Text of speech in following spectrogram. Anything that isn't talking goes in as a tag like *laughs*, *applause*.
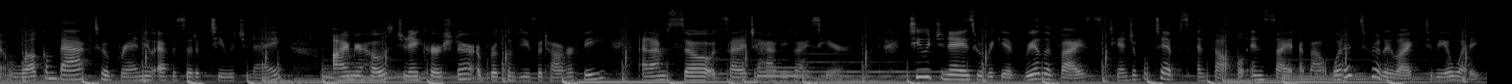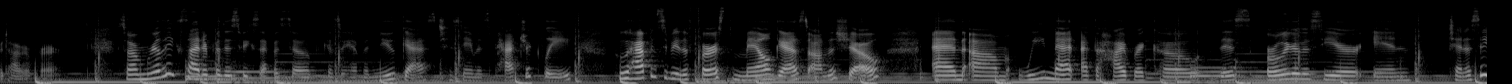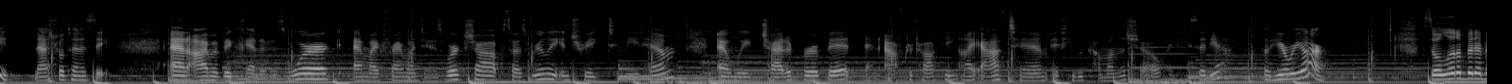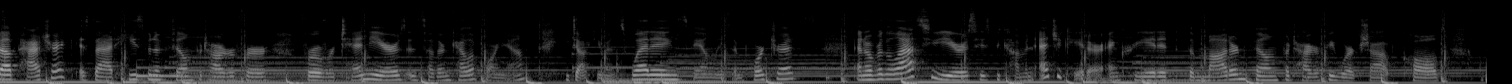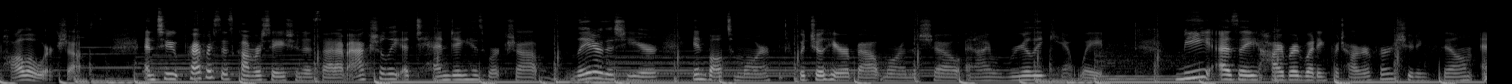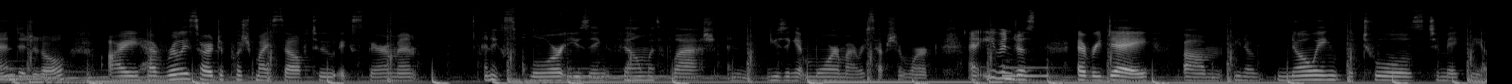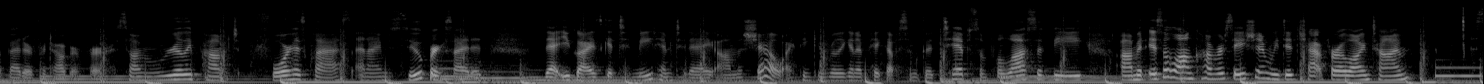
everyone. Welcome back to a brand new episode of Tea with Janae. I'm your host, Janae Kirschner of Brooklyn View Photography, and I'm so excited to have you guys here. Tea with Janae is where we give real advice, tangible tips, and thoughtful insight about what it's really like to be a wedding photographer. So I'm really excited for this week's episode because we have a new guest. His name is Patrick Lee, who happens to be the first male guest on the show. And um, we met at the Hybrid Co. this earlier this year in Tennessee, Nashville, Tennessee. And I'm a big fan of his work, and my friend went to his workshop, so I was really intrigued to meet him. And we chatted for a bit, and after talking, I asked him if he would come on the show, and he said yes. So here we are. So, a little bit about Patrick is that he's been a film photographer for over 10 years in Southern California. He documents weddings, families, and portraits. And over the last few years, he's become an educator and created the modern film photography workshop called Apollo Workshops. And to preface this conversation is that I'm actually attending his workshop later this year in Baltimore, which you'll hear about more in the show, and I really can't wait. Me, as a hybrid wedding photographer shooting film and digital, I have really started to push myself to experiment and explore using film with flash and using it more in my reception work. And even just every day um, you know knowing the tools to make me a better photographer. So i'm really pumped for his class and i'm super excited that you guys get to meet him today on the show. I think you're really going to pick up some good tips some philosophy. Um, it is a long conversation. We did chat for a long time.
